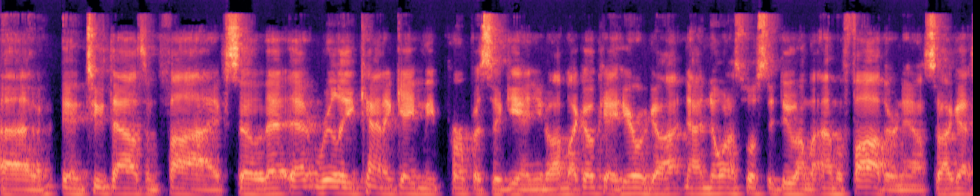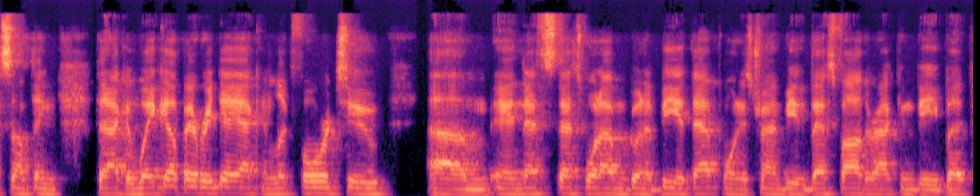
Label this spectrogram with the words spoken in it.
uh, in 2005. So that that really kind of gave me purpose again. You know, I'm like, okay, here we go. Now I know what I'm supposed to do. I'm a, I'm a father now, so I got something that I can wake up every day. I can look forward to. Um, and that's that's what I'm going to be at that point is trying to be the best father I can be. But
